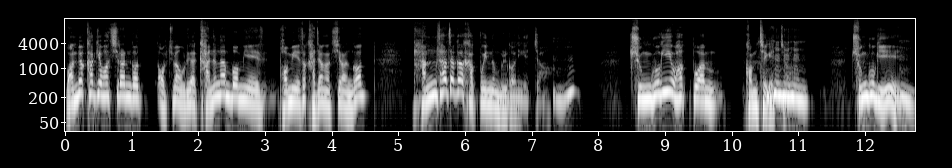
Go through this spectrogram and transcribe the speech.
완벽하게 확실한 것 없지만 우리가 가능한 범위에 범위에서 가장 확실한 건 당사자가 갖고 있는 물건이겠죠. 음. 중국이 확보한 검체겠죠. 중국이 음.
